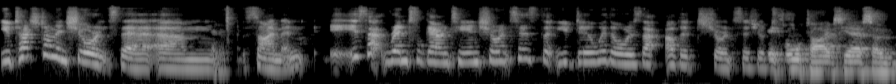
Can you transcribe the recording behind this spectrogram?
you touched on insurance there, um, Simon. Is that rental guarantee insurances that you deal with, or is that other insurances you're? It's all types, yeah. So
